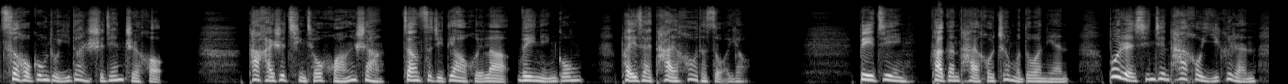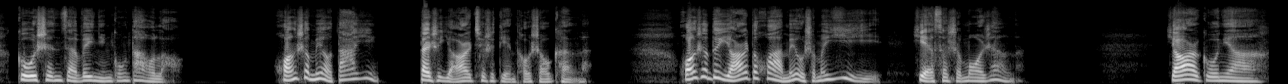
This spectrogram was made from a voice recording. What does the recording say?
伺候公主一段时间之后，她还是请求皇上将自己调回了威宁宫，陪在太后的左右。毕竟。他跟太后这么多年，不忍心见太后一个人孤身在威宁宫到老。皇上没有答应，但是瑶儿却是点头首肯了。皇上对瑶儿的话没有什么异议，也算是默认了。瑶儿姑娘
